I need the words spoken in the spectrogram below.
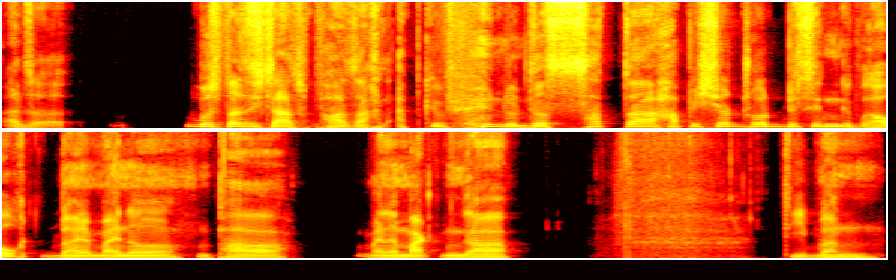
also muss man sich da so ein paar Sachen abgewöhnen und das hat, da habe ich schon schon ein bisschen gebraucht, meine, ein paar, meine Macken da, die man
